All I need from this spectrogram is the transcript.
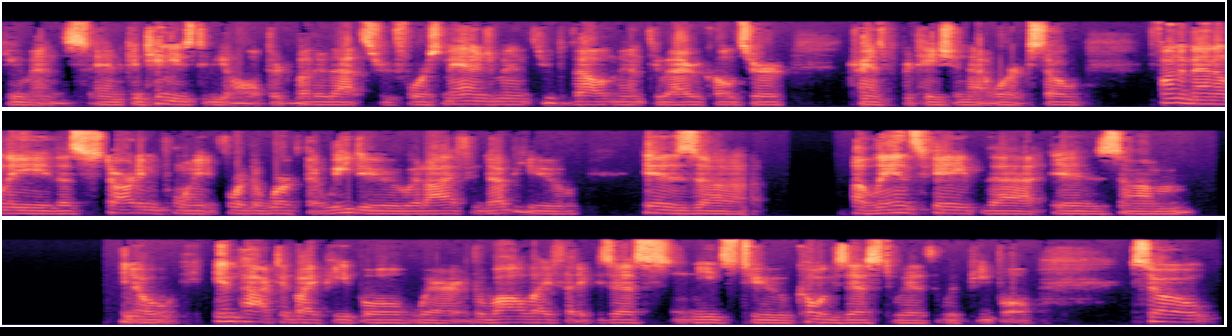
humans and continues to be altered, whether that's through forest management, through development, through agriculture, transportation networks. So fundamentally, the starting point for the work that we do at IF&W is uh, a landscape that is, um, you know, impacted by people, where the wildlife that exists needs to coexist with with people. So,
